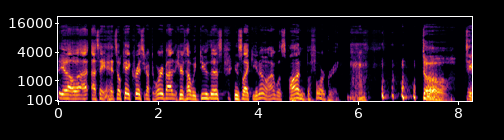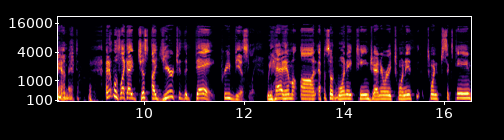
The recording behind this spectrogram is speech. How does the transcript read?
you know, I, I, say it's okay, Chris. You don't have to worry about it. Here's how we do this. He's like, you know, I was on before, Greg. oh, damn it! And it was like I just a year to the day previously. We had him on episode 118, January 20th, 2016,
